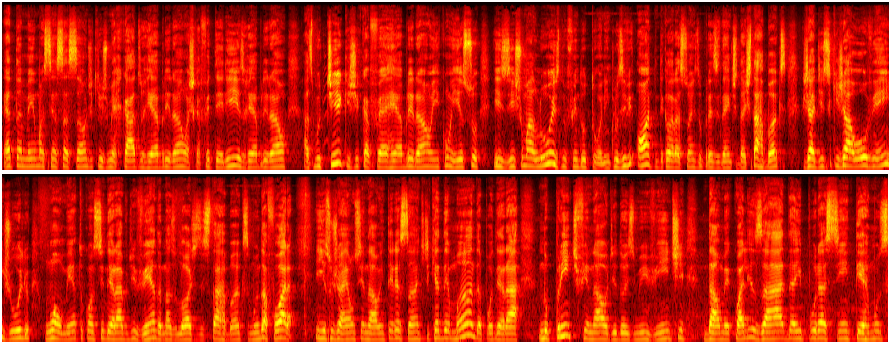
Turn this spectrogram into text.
é também uma sensação de que os mercados reabrirão, as cafeterias reabrirão, as boutiques de café reabrirão e com isso existe uma luz no fim do túnel. Inclusive, ontem, declarações do presidente da Starbucks já disse que já houve em julho um aumento considerável de venda nas lojas Starbucks mundo afora. E isso já é um sinal interessante de que a demanda demanda poderá, no print final de 2020, dar uma equalizada e, por assim, termos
